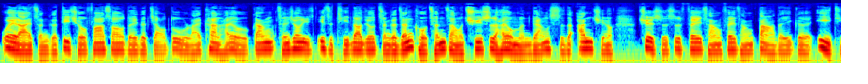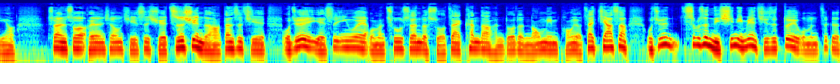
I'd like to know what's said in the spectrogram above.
未来整个地球发烧的一个角度来看，还有刚陈兄一一直提到，就是整个人口成长的趋势，还有我们粮食的安全哦，确实是非常非常大的一个议题哦。虽然说奎仁兄其实是学资讯的哈，但是其实我觉得也是因为我们出生的所在，看到很多的农民朋友，再加上我觉得是不是你心里面其实对我们这个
